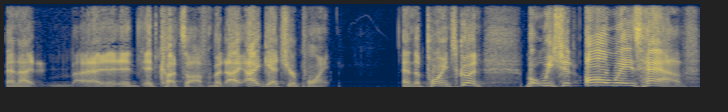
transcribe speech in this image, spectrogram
and I, I it, it cuts off, but I, I get your point, and the point's good. But we should always have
